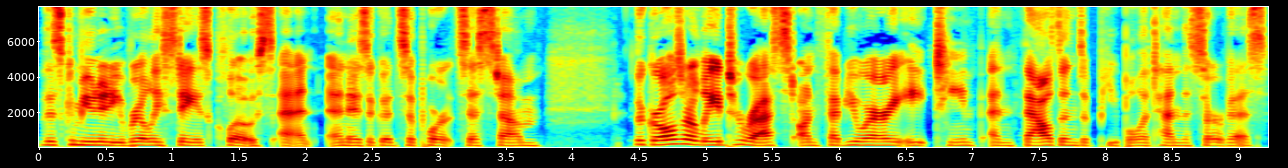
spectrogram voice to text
this community really stays close and, and is a good support system. The girls are laid to rest on February 18th, and thousands of people attend the service,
